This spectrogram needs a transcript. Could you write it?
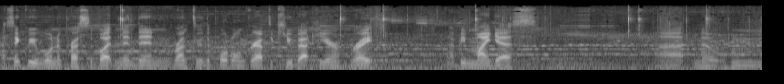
I think we want to press the button and then run through the portal and grab the cube out here, right? That'd be my guess. Uh, no, hmm.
